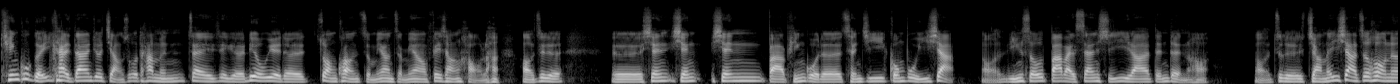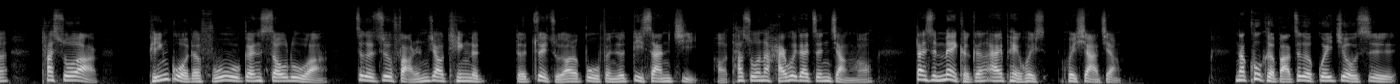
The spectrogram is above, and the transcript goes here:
，Tim Cook 一开始当然就讲说他们在这个六月的状况怎么样怎么样，非常好了。好，这个。呃，先先先把苹果的成绩公布一下哦，营收八百三十亿啦，等等哈，哦，这个讲了一下之后呢，他说啊，苹果的服务跟收入啊，这个就法人要听的的最主要的部分就是第三季，哦，他说呢还会再增长哦，但是 Mac 跟 iPad 会会下降。那库克把这个归咎是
